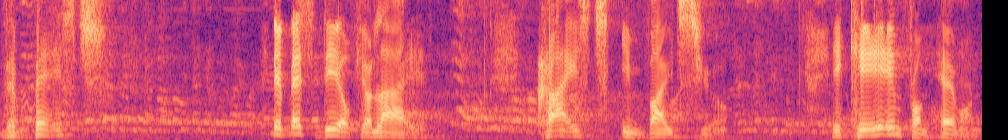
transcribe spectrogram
The best, the best day of your life. Christ invites you. He came from heaven.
